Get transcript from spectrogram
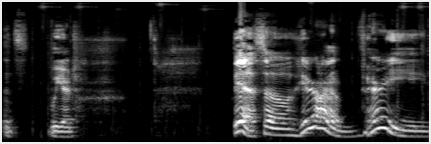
It's weird. Yeah, so here on a very,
